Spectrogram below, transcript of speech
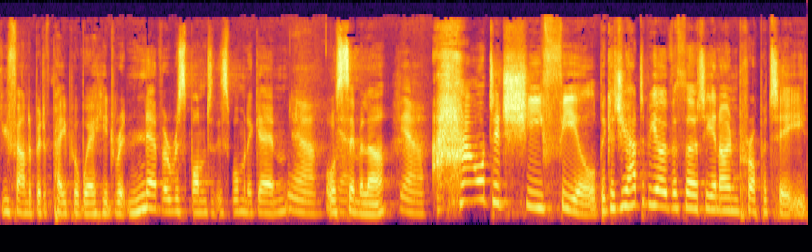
you found a bit of paper where he'd written, never respond to this woman again, Yeah, or yeah, similar. yeah. How did she feel? Because you had to be over 30 and own property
